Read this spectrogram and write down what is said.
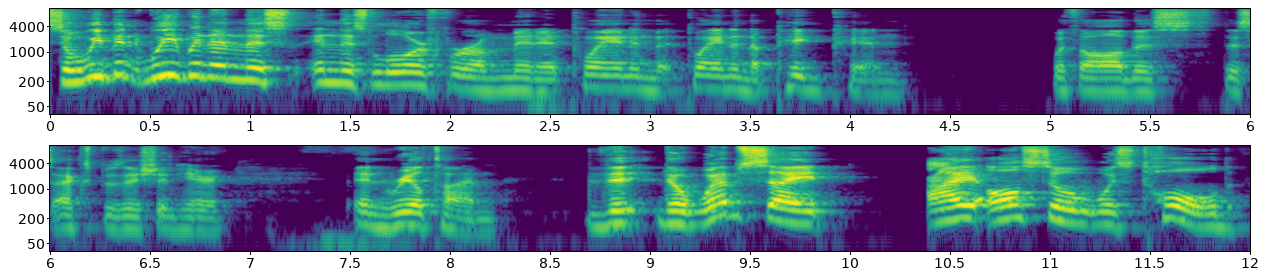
so we've been we've been in this in this lore for a minute, playing in the playing in the pig pen with all this this exposition here in real time. The the website I also was told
